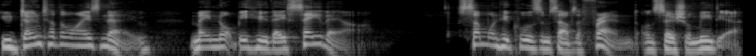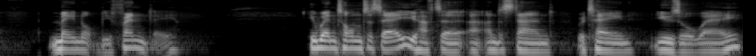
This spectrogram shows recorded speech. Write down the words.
who don't otherwise know may not be who they say they are. Someone who calls themselves a friend on social media may not be friendly. He went on to say you have to uh, understand, retain, use, or weigh.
